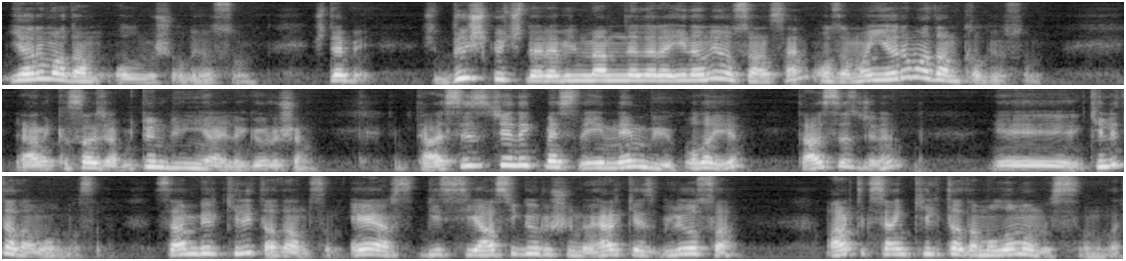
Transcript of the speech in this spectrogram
yarım adam olmuş oluyorsun. İşte bir- işte dış güçlere bilmem nelere inanıyorsan sen o zaman yarım adam kalıyorsun. Yani kısaca bütün dünya ile görüşen. Şimdi telsizcilik mesleğinin en büyük olayı telsizcinin eee, kilit adam olması. Sen bir kilit adamsın. Eğer bir siyasi görüşünü herkes biliyorsa artık sen kilit adam olamamışsındır.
